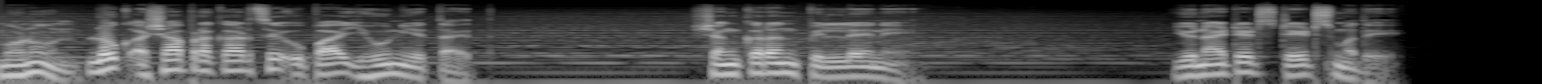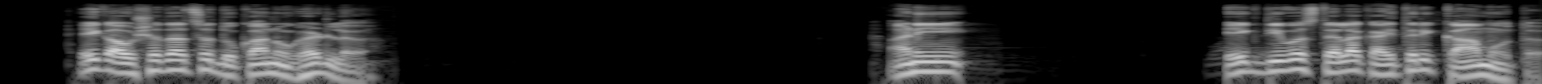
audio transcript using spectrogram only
म्हणून लोक अशा प्रकारचे उपाय घेऊन येत आहेत. शंकरन पिल्लेने युनायटेड स्टेट्समध्ये एक औषधाचं दुकान उघडलं. आणि एक दिवस त्याला काहीतरी काम होतं.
